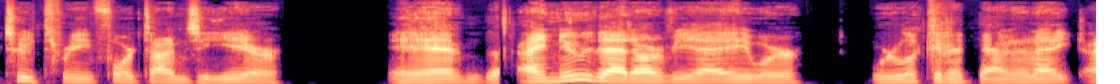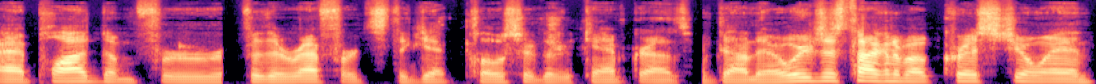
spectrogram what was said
two, three, four times a year. And I knew that RVIA were we're looking at that, and I, I applaud them for for their efforts to get closer to the campgrounds down there. We were just talking about Chris Joanne.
